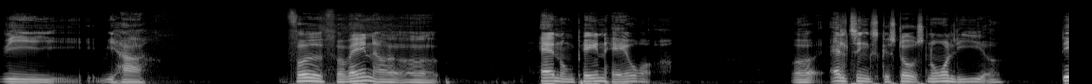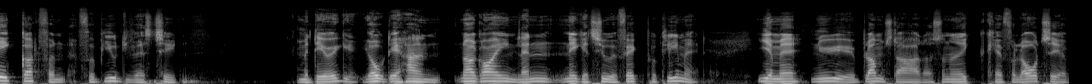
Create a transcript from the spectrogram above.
vi, vi har fået for vane at, at have nogle pæne haver, og, og alting skal stå snorlige, og det er ikke godt for, for biodiversiteten. Men det er jo ikke, jo, det har nok også en eller anden negativ effekt på klimaet, i og med nye blomsterarter og sådan noget ikke kan få lov til at,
